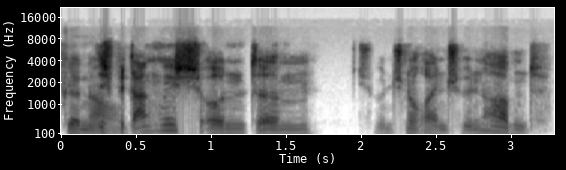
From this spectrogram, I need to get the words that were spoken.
Genau. Ich bedanke mich und ähm, ich wünsche noch einen schönen Abend.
